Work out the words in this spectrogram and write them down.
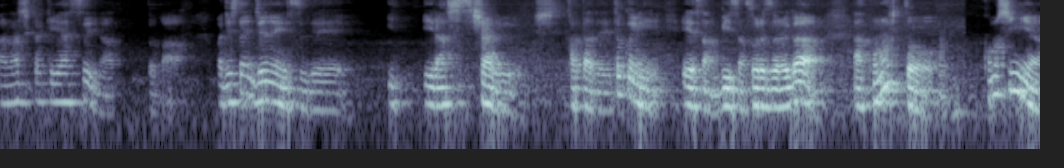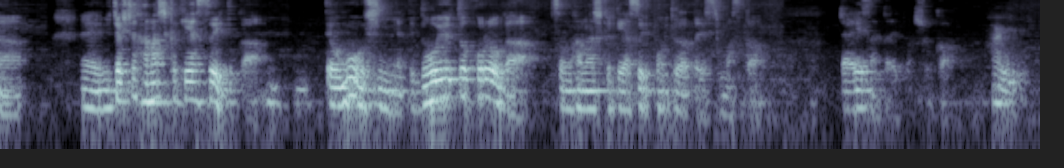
話しかけやすいなとか、まあ、実際にジェネリスでいいらっしゃる方で、特に A さん、B さんそれぞれが、あ、この人、このシニア、えーめちゃくちゃ話しかけやすいとか、って思うシニアってどういうところが、その話しかけやすいポイントだったりしますか？じゃあ A さんからいきましょうか。はい。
